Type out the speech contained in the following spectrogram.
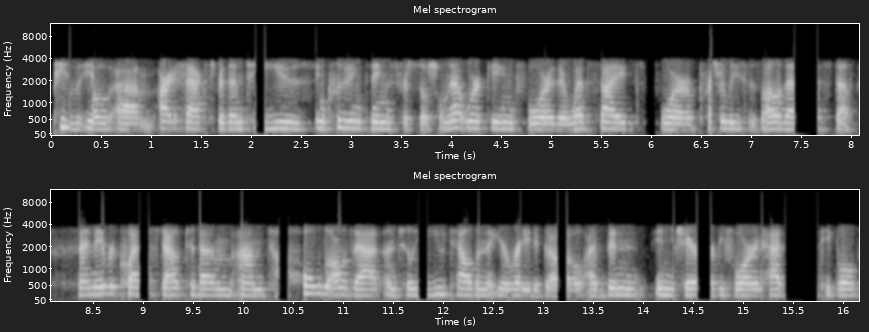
pieces, you know, um, artifacts for them to use, including things for social networking, for their websites, for press releases, all of that stuff. And I may request out to them um, to hold all of that until you tell them that you're ready to go. I've been in your chair before and had people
